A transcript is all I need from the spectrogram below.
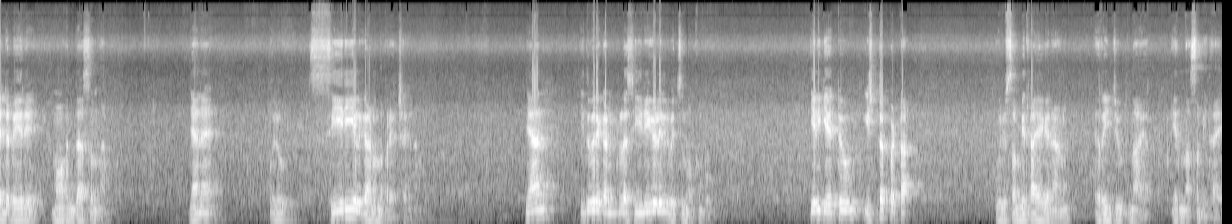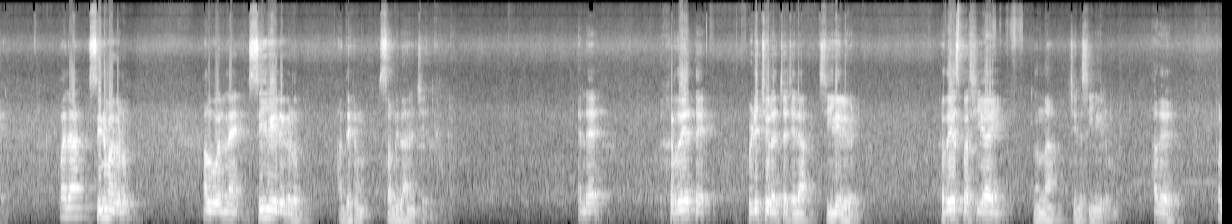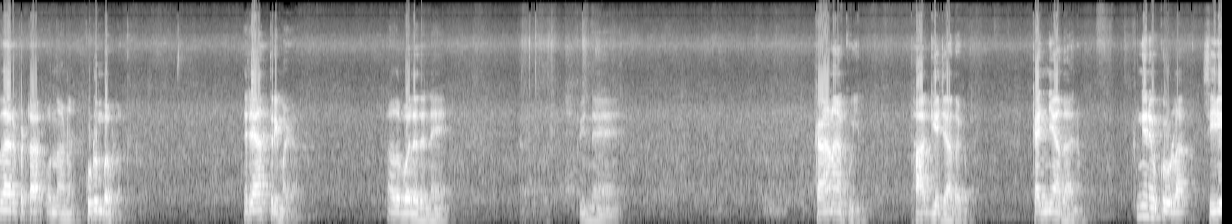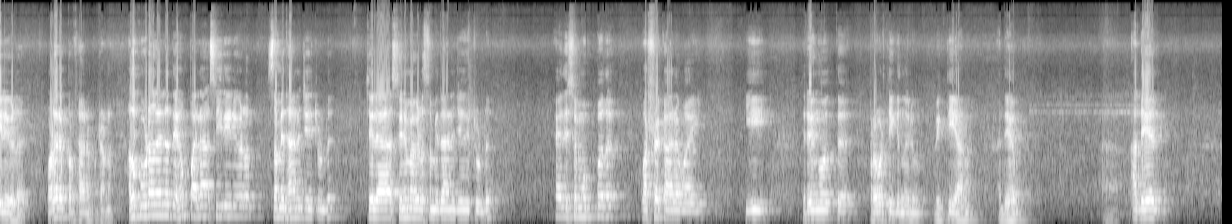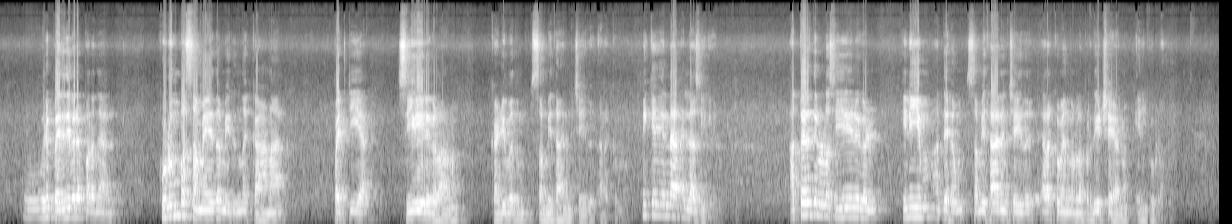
എന്റെ പേര് മോഹൻദാസ് എന്നാണ്. ഞാൻ ഒരു സീരിയൽ കാണുന്ന പ്രേക്ഷകനാണ്. ഞാൻ ഇതുവരെ കണ്ടിട്ടുള്ള സീരിയലുകളിൽ വെച്ച് നോക്കുമ്പോൾ എനിക്ക് ഏറ്റവും ഇഷ്ടപ്പെട്ട ഒരു സംവിധായകനാണ് റിജു നായർ എന്ന സംവിധായകൻ. പല സിനിമകളും അതുപോലെ തന്നെ സീരിയലുകളും അദ്ദേഹം സംവിധാനം ചെയ്തിട്ടുണ്ട്. എന്റെ ഹൃദയത്തെ പിടിച്ചുലച്ച ചില സീരിയലുകൾ ഹൃദയസ്പർശിയായി നിന്ന ചില സീരിയലുണ്ട്. അത് പ്രധാനപ്പെട്ട ഒന്നാണ് കുടുംബവിളക്ക്. രാത്രിമഴ. അതുപോലെ തന്നെ പിന്നെ കാണാക്കുയിൽ ഭാഗ്യജാതകം കന്യാദാനം ഇങ്ങനെയൊക്കെയുള്ള സീരിയലുകൾ വളരെ പ്രധാനപ്പെട്ടാണ്. അതുകൂടാതെ തന്നെ അദ്ദേഹം പല സീരിയലുകളും സംവിധാനം ചെയ്തിട്ടുണ്ട്. ചില സിനിമകൾ സംവിധാനം ചെയ്തിട്ടുണ്ട്. ഏകദേശം മുപ്പത് വർഷക്കാലമായി ഈ രംഗത്ത് പ്രവർത്തിക്കുന്നൊരു വ്യക്തിയാണ് അദ്ദേഹം. അദ്ദേഹം ഒരു പരിധിവരെ പറഞ്ഞാൽ കുടുംബസമേതം ഇരുന്ന് കാണാൻ പറ്റിയ സീരിയലുകളാണ് കഴിവതും സംവിധാനം ചെയ്ത് ഇറക്കുന്നത്. മിക്ക എല്ലാ എല്ലാ സീരിയലും. അത്തരത്തിലുള്ള സീരിയലുകൾ ഇനിയും അദ്ദേഹം സംവിധാനം ചെയ്ത് ഇറക്കുമെന്നുള്ള പ്രതീക്ഷയാണ് എനിക്കുള്ളത്.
